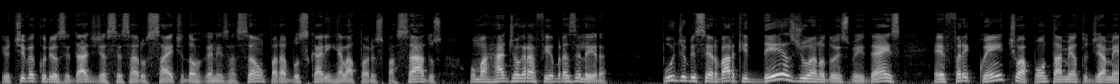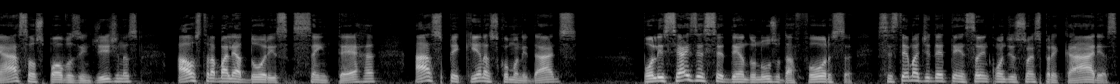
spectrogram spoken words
Eu tive a curiosidade de acessar o site da organização para buscar em relatórios passados uma radiografia brasileira pude observar que desde o ano 2010 é frequente o apontamento de ameaça aos povos indígenas, aos trabalhadores sem terra, às pequenas comunidades. Policiais excedendo no uso da força, sistema de detenção em condições precárias,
